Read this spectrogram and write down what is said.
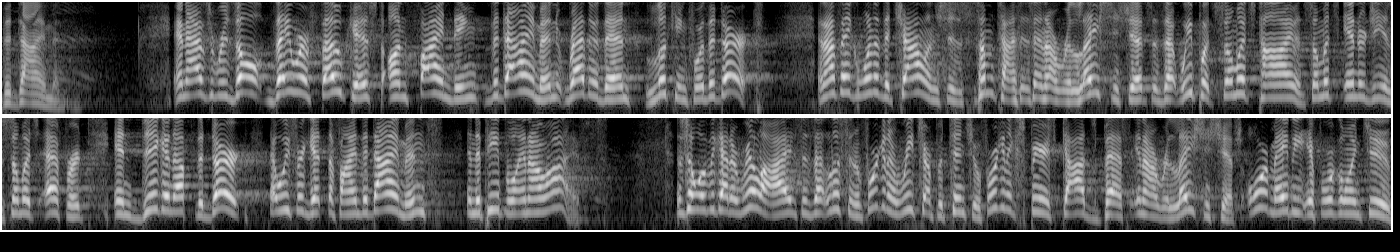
The diamond. And as a result, they were focused on finding the diamond rather than looking for the dirt. And I think one of the challenges sometimes in our relationships is that we put so much time and so much energy and so much effort in digging up the dirt that we forget to find the diamonds in the people in our lives. And so, what we got to realize is that, listen, if we're going to reach our potential, if we're going to experience God's best in our relationships, or maybe if we're going to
